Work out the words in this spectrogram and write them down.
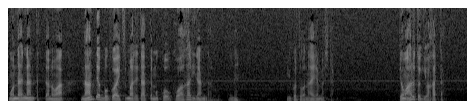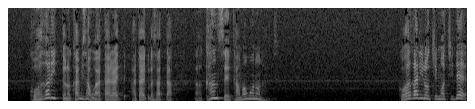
問題になったのはなんて僕はいつまでたってもこう怖がりなんだろうってね。いうことを悩みました。でもある時分かった。怖がりっていうのは神様が与えられて与えくださった感性賜物なんです。怖がりの気持ちで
